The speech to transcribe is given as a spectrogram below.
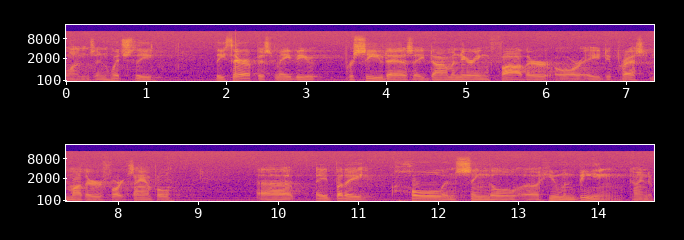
ones in which the, the therapist may be perceived as a domineering father or a depressed mother, for example, uh, a, but a whole and single uh, human being kind of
